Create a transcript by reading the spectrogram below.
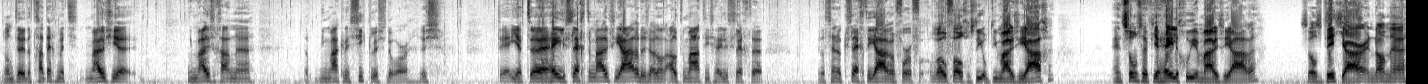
Want dat gaat echt met muizen. Die muizen gaan, eh, die maken een cyclus door. Dus je hebt eh, hele slechte muizenjaren, dus dan automatisch hele slechte. Dat zijn ook slechte jaren voor roofvogels die op die muizen jagen. En soms heb je hele goede muizenjaren, zoals dit jaar. En dan, eh,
